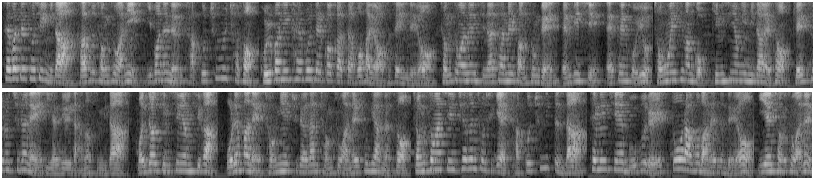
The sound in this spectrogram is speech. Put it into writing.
세 번째 소식입니다. 가수 정승환이 이번에는 자꾸 춤을 춰서 골반이 탈골될 것 같다고 하여 화제인데요. 정승환은 지난 3일 방송된 MBC FM4U 정호의 희망곡 김신영입니다에서 게스트로 출연해 이야기를 나눴습니다. 먼저 김신영 씨가 오랜만에 정의에 출연한 정승환을 소개하면서 정승환 씨 최근 소식에 자꾸 춤이 뜬다. 태민 씨의 무브를 또라고 말했는데요. 이에 정승환은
